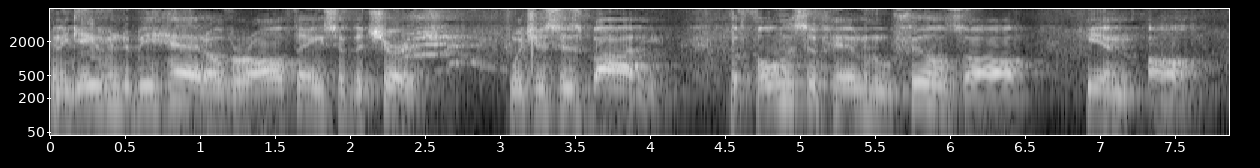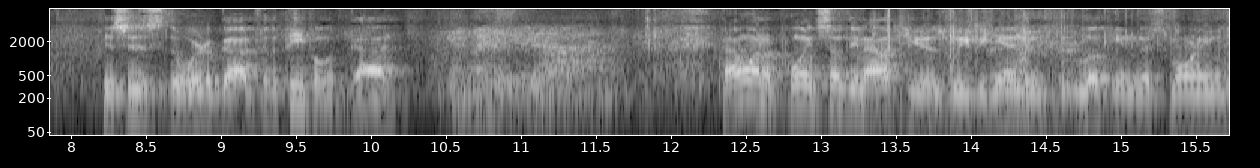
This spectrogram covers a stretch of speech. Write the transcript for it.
and he gave him to be head over all things to the church which is his body, the fullness of him who fills all in all. This is the word of God for the people of God. I want to point something out to you as we begin looking this morning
